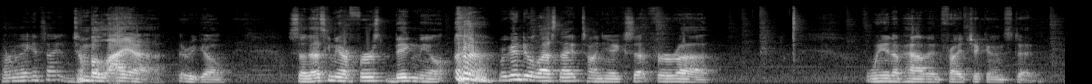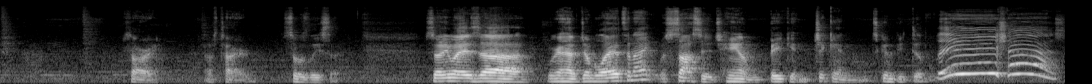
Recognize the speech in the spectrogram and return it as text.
what am I making tonight? Jambalaya. There we go. So that's gonna be our first big meal. We're gonna do it last night, Tanya, except for uh, we end up having fried chicken instead. Sorry, I was tired. So was Lisa. So anyways, uh, we're to have jambalaya tonight with sausage, ham, bacon, chicken. It's to be delicious.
